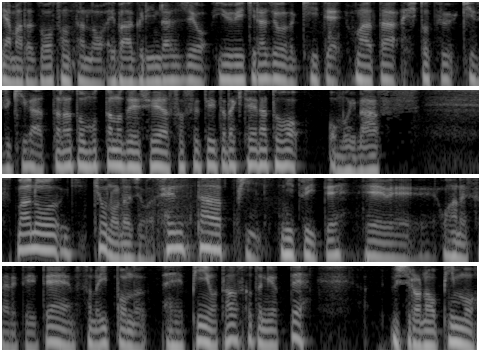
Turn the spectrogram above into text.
山田道尊さんのエバーグリーンラジオ、有益ラジオで聞いて、また一つ気づきがあったなと思ったので、シェアさせていただきたいなと思います。まあ、あの、今日のラジオはセンターピンについて、えー、お話しされていて、その一本の、えー、ピンを倒すことによって、後ろのピンも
